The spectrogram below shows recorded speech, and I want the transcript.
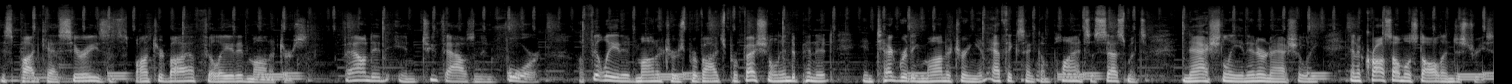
This podcast series is sponsored by Affiliated Monitors. Founded in 2004, Affiliated Monitors provides professional independent integrity monitoring and ethics and compliance assessments nationally and internationally and across almost all industries.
